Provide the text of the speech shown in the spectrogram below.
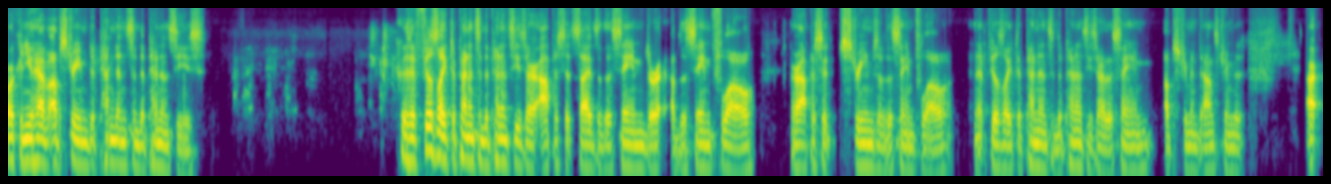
Or can you have upstream dependence and dependencies? Because it feels like dependence and dependencies are opposite sides of the same of the same flow or opposite streams of the same flow. And it feels like dependence and dependencies are the same upstream and downstream. Are,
